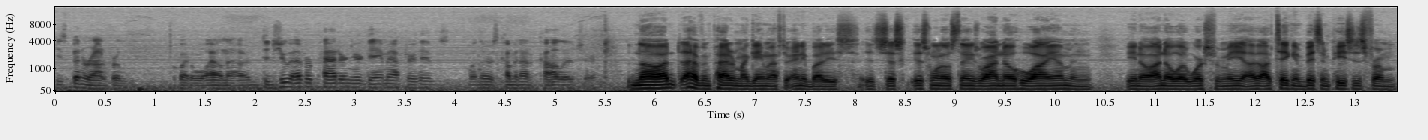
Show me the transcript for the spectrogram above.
he's been around for quite a while now. Did you ever pattern your game after his, whether it was coming out of college or? No, I, I haven't patterned my game after anybody's. It's just it's one of those things where I know who I am and you know I know what works for me. I, have taken bits and pieces from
